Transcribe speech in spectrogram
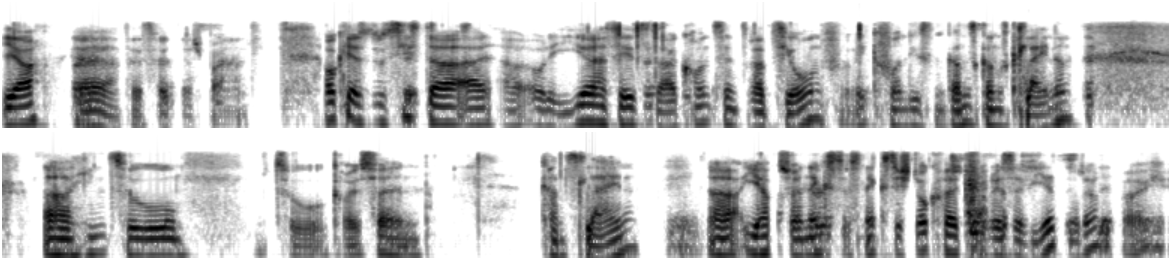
Ja, ja, ja, das wird ja spannend. Okay, also du siehst da, äh, oder ihr seht da Konzentration weg von diesen ganz, ganz kleinen äh, hin zu, zu größeren Kanzleien. Äh, ihr habt so ein nächstes, das nächste Stockwerk schon reserviert, oder? Bei euch?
